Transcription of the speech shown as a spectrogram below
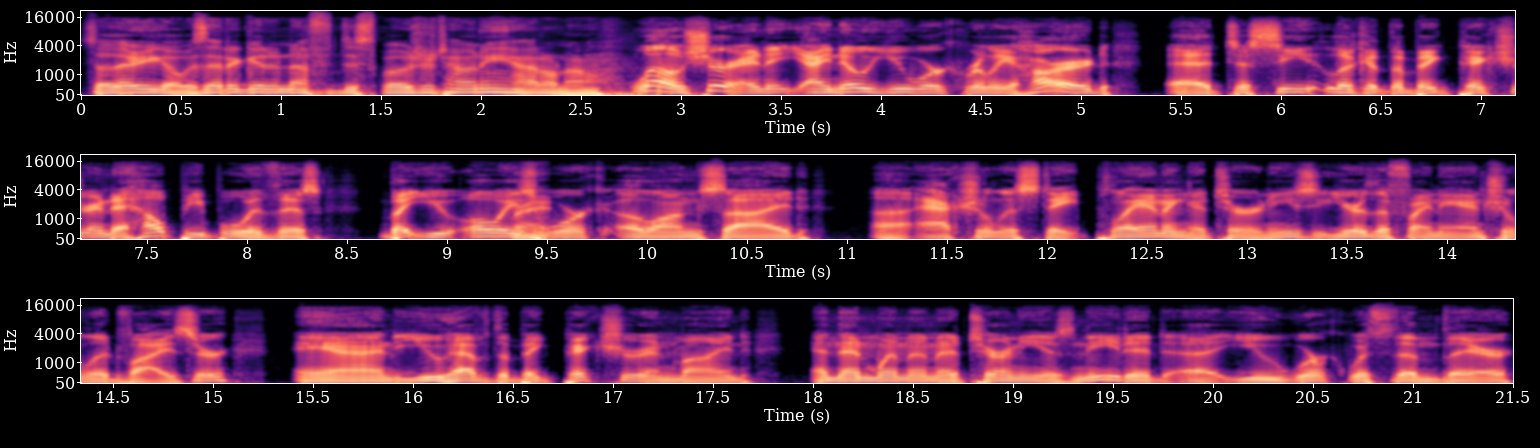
So there you go. Was that a good enough disclosure, Tony? I don't know. Well, sure, and I know you work really hard uh, to see, look at the big picture, and to help people with this. But you always Right. work alongside uh, actual estate planning attorneys. You're the financial advisor, and you have the big picture in mind. And then when an attorney is needed, uh, you work with them there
